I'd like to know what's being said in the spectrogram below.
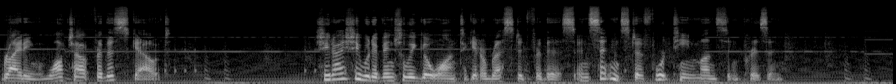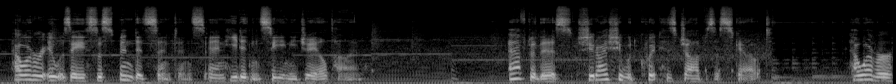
writing, Watch out for this scout. Shiraishi would eventually go on to get arrested for this and sentenced to 14 months in prison. However, it was a suspended sentence, and he didn't see any jail time. After this, Shiraishi would quit his job as a scout However,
